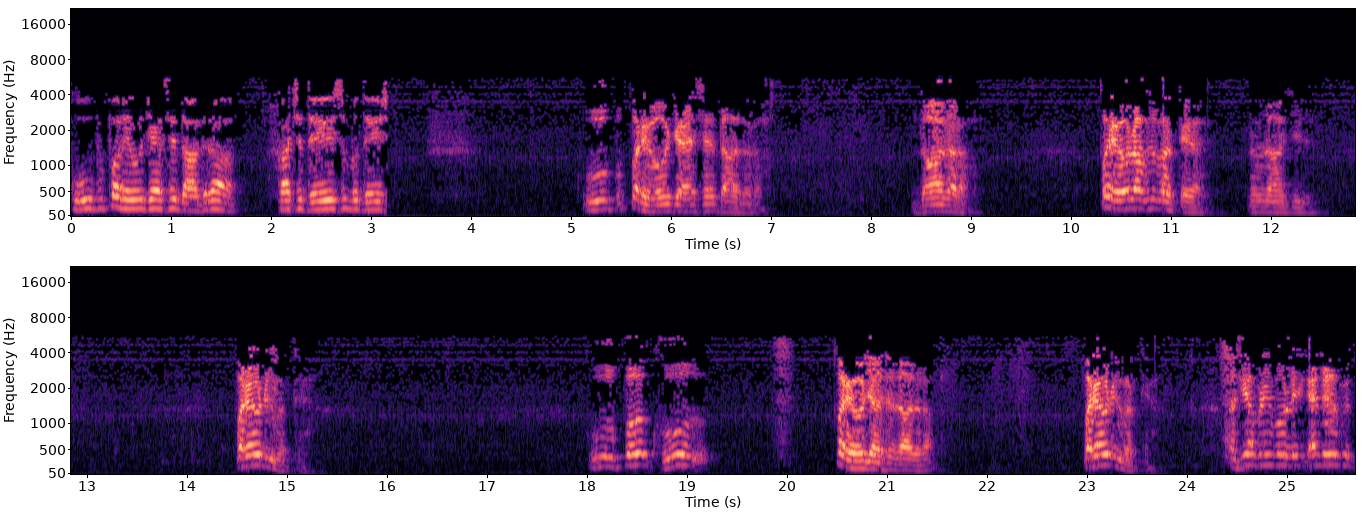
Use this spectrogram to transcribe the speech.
ਕੂਪ ਭਰਿਓ ਜੈਸੇ ਦਾਦਰਾ ਕਛ ਦੇਸ਼ ਵਿਦੇਸ਼। ਕੂਪ ਭਰਿਓ ਜੈਸੇ ਦਾਦਰਾ ਦਾਦਰਾ ਭਰਿਓ ਲਫ਼ਜ਼ ਵਰਤਿਆ ਰਵਿਦਾਸ ਜੀ ਨੇ। ਭਰਿਓ ਨਹੀਂ ਵਰਤਿਆ। ਕੂਪ ਖੂ ਭਰਿਓ ਜੈਸੇ ਦਾਦਰਾ ਭਰਿਓ ਨਹੀਂ ਵਰਤਿਆ। ਅਸੀਂ ਆਪਣੀ ਬੋਲੀ ਚ ਕਹਿੰਦੇ ਹਾਂ ਵੀ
